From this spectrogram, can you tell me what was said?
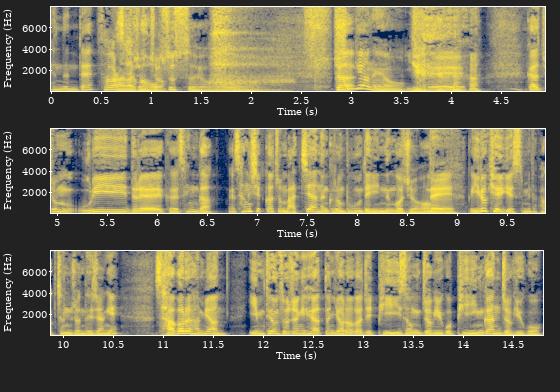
했는데 사과를 안 하셨죠? 없었어요. 그러니까 신기하네요. 예. 네. 그러니까 좀 우리들의 그 생각, 상식과 좀 맞지 않는 그런 부분들이 있는 거죠. 네. 그러니까 이렇게 얘기했습니다. 박찬주 전 대장이 사과를 하면 임태훈 소장이 해왔던 여러 가지 비이성적이고 비인간적이고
